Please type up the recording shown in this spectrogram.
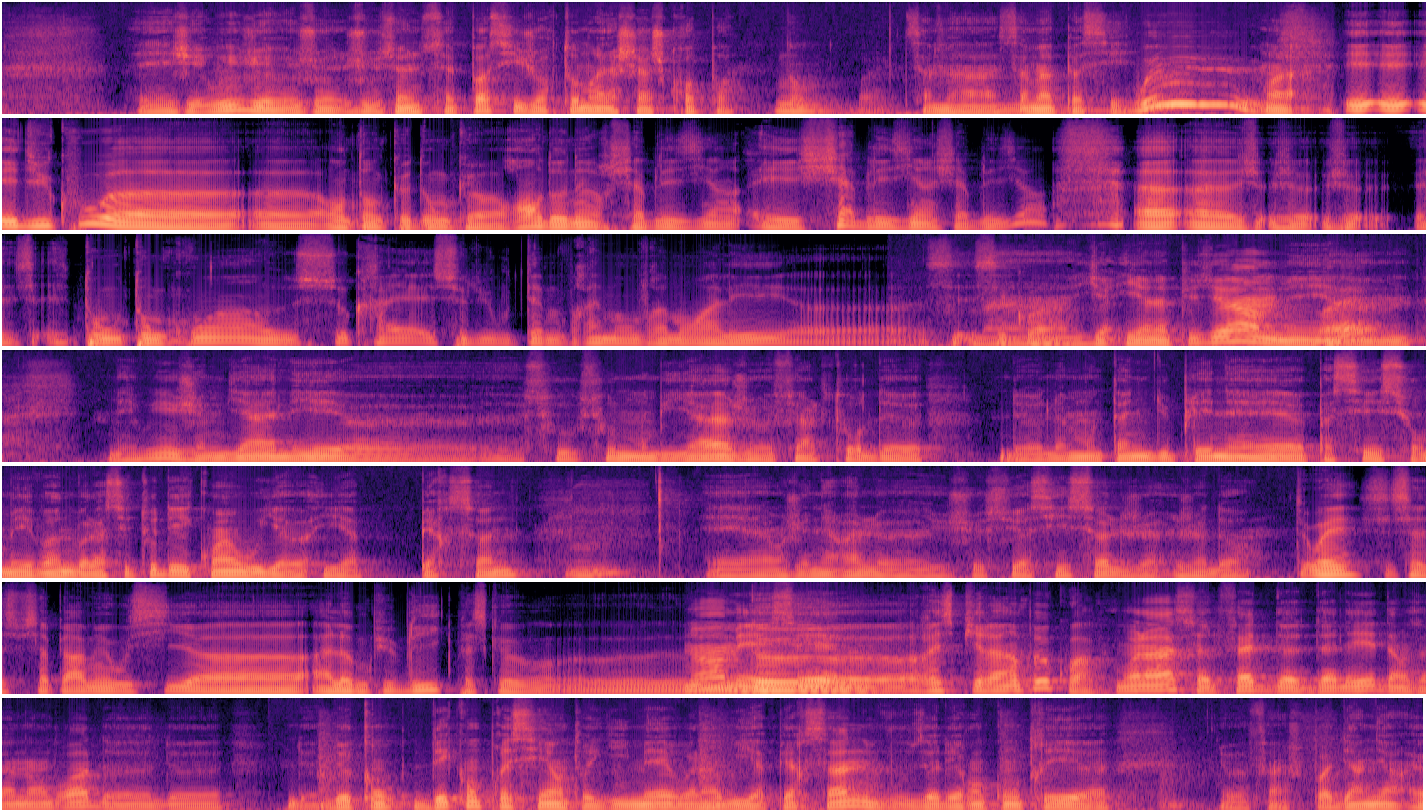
Et oui, je, je, je, ne sais pas si je retournerai à la chasse, je crois pas. Non. Ça m'a, ça m'a passé. Oui, oui, et, du coup, euh, euh, en tant que donc randonneur chablaisien et chablaisien chablaisien, euh, ton, ton, coin secret, celui où tu aimes vraiment vraiment aller, c'est ben, quoi? Il y, en a plusieurs, mais mais oui, j'aime bien aller sous, sous, le Montbillage, faire le tour de, de la montagne du Plénet, passer sur Mévonne. Voilà, c'est tous des coins où il y a, a personne. Mhm. Et en général, je suis assez seul, j'adore. Oui, ça, ça, permet aussi à, l'homme public parce que euh, non, mais de euh, respirer un peu quoi. Voilà, c'est le fait d'aller dans un endroit de, de, de, décompresser entre guillemets, voilà où il y a personne. Vous allez rencontrer, euh, enfin je sais pas, dernière,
